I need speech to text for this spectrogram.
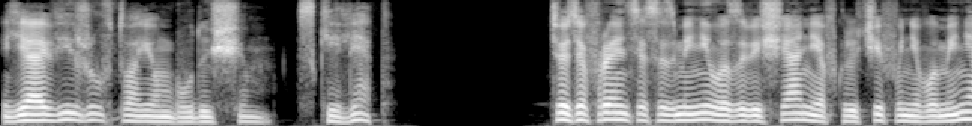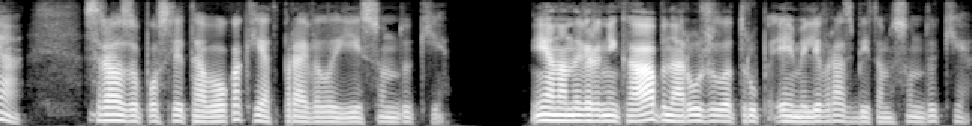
Я вижу в твоем будущем скелет. Тетя Фрэнсис изменила завещание, включив в него меня, сразу после того, как я отправила ей сундуки. И она наверняка обнаружила труп Эмили в разбитом сундуке.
